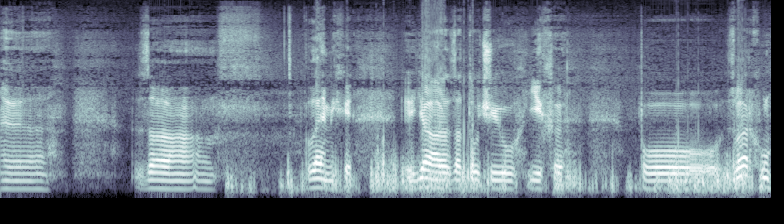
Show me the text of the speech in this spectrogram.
е, за леміхи. Я заточую їх по зверху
